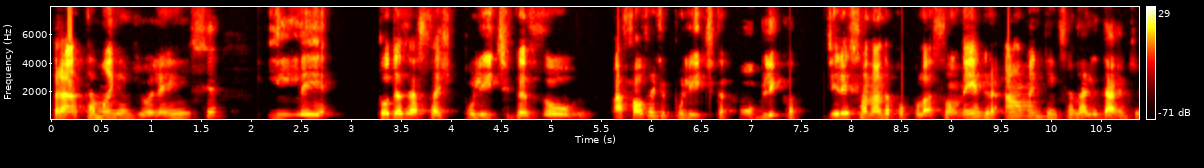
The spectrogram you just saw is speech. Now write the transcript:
para tamanha violência e ler todas essas políticas ou a falta de política pública direcionada à população negra há uma intencionalidade,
